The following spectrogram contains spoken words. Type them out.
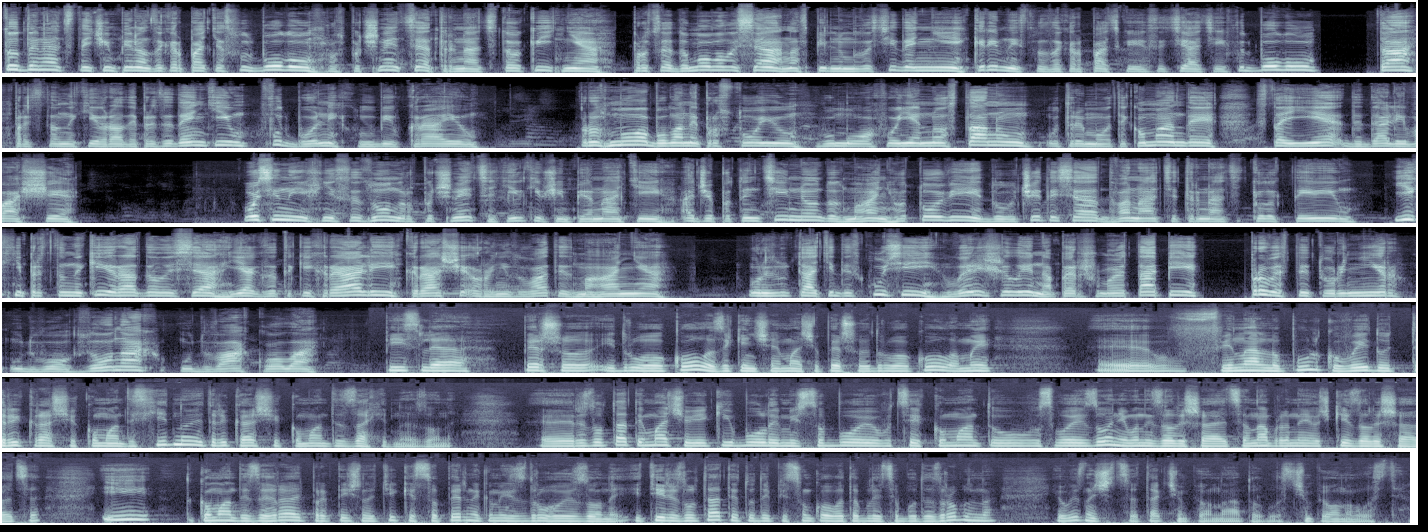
111-й чемпіонат Закарпаття з футболу розпочнеться 13 квітня. Про це домовилися на спільному засіданні керівництва Закарпатської асоціації футболу та представників Ради президентів футбольних клубів краю. Розмова була непростою. В умовах воєнного стану утримувати команди стає дедалі важче. Ось нинішній сезон розпочнеться тільки в чемпіонаті, адже потенційно до змагань готові долучитися 12-13 колективів. Їхні представники радилися, як за таких реалій краще організувати змагання. У результаті дискусій вирішили на першому етапі провести турнір у двох зонах у два кола. Після першого і другого кола, закінчення матчу першого і другого кола, ми в фінальну пульку вийдуть три кращих команди східної і три кращих команди західної зони. Е, Результати матчів, які були між собою в цих команд у своїй зоні, вони залишаються, набрані очки залишаються. І команди зіграють практично тільки з суперниками із другої зони. І ті результати туди підсумкова таблиця буде зроблена і визначиться так чемпіонат області, чемпіон області.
